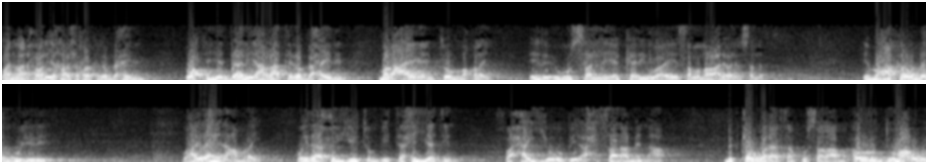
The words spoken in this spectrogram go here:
waa nimaan xoole iyo kharash waxba kaga baxaynin wakti iyo daal iyo haraad kaga baxaynin magacayga intuu maqlay inuu igu saliya kari waayey sala allahu alayh alih wasalam waxaa kaloo nabigu yihi waxaa ilaahayna amray waidaa xuyitum bitaxiyatin faxayuu biaxsana minha. Mid ka wanaagsan ku salaama aw rudduuhaa ugu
